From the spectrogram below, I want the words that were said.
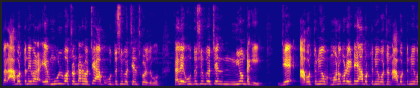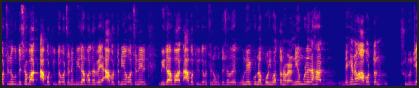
তাহলে আবর্তন এবার এ মূল বচনটার হচ্ছে আব- উদ্দেশ্য চেঞ্জ করে দেবো। তাহলে উদ্দেশ্য চেঞ্জ নিয়মটা কি? যে আবর্তনীয়, মনে করো এটাই আবর্তনীয় বচন, আবর্তনীয় বচনে উদ্দেশ্যপদ আবর্তিত বচনে বিধাপদ হবে, আবর্তনীয় বচনের বিধাপদ আবর্তিত বচনের উদ্দেশ্য হবে গুণের কোনো পরিবর্তন হবে না। নিয়মগুলো দেখা দেখে নাও, আবর্তন শুধু যে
